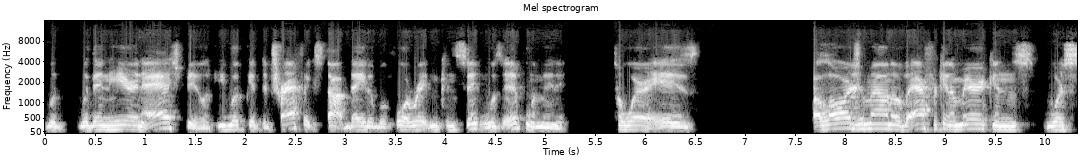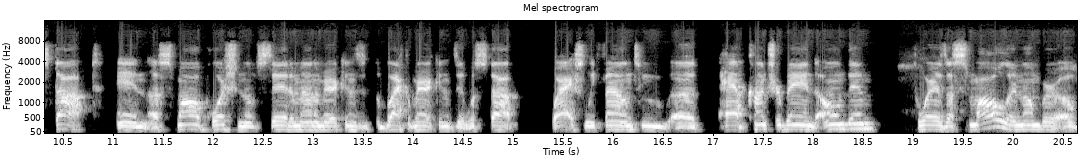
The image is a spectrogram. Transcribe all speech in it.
with, within here in Asheville. If you look at the traffic stop data before written consent was implemented, to where is a large amount of African Americans were stopped, and a small portion of said amount of Americans, the Black Americans that were stopped, were actually found to uh, have contraband on them. Whereas a smaller number of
